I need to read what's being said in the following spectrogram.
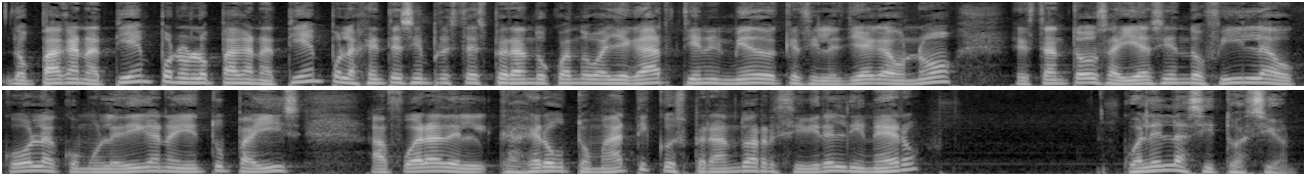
¿Lo pagan a tiempo? ¿No lo pagan a tiempo? La gente siempre está esperando cuándo va a llegar. Tienen miedo de que si les llega o no. Están todos ahí haciendo fila o cola, como le digan ahí en tu país, afuera del cajero automático, esperando a recibir el dinero. ¿Cuál es la situación?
